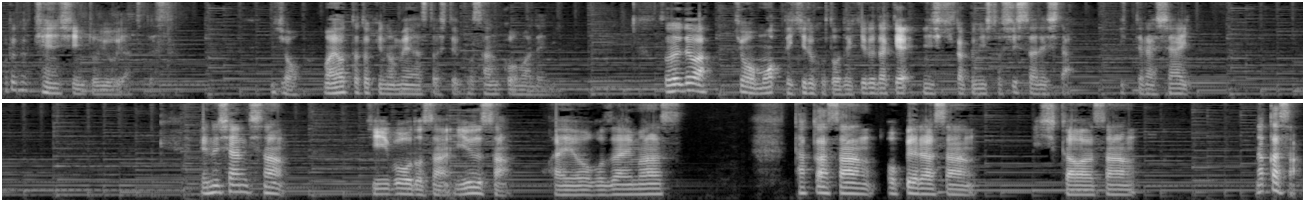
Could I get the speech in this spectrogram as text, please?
これが献身というやつです。以上、迷った時の目安としてご参考までに。それでは、今日もできることをできるだけ、認識確認しとしさでした。いってらっしゃい。N シャンティさん、キーボードさん、ユウさん、おはようございます。タカさん、オペラさん、石川さん、中さん、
